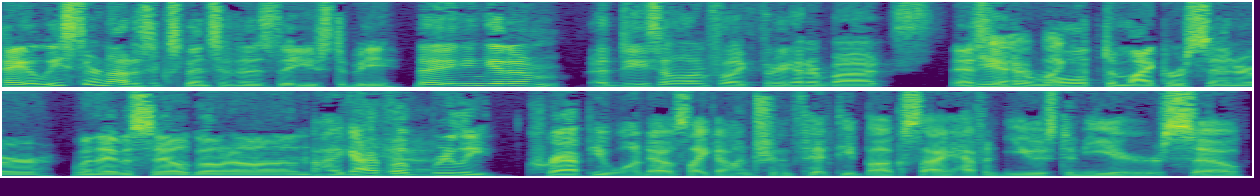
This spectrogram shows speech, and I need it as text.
Hey, at least they're not as expensive as they used to be. No, you can get them a decent one for like 300 bucks. They just Yeah, need to roll like- up to Micro Center when they have a sale going on. Like I have Yeah. a really crappy one that was like 150 bucks I haven't used in years. So,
